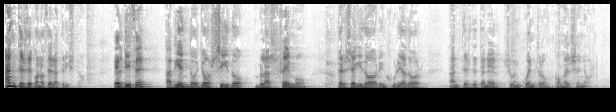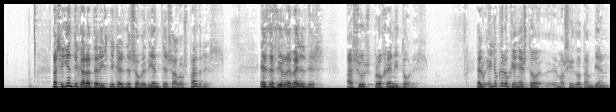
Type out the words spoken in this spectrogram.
antes de conocer a Cristo. Él dice, habiendo yo sido blasfemo, perseguidor, injuriador, antes de tener su encuentro con el Señor. La siguiente característica es desobedientes a los padres, es decir, rebeldes a sus progenitores. yo creo que en esto hemos ido también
